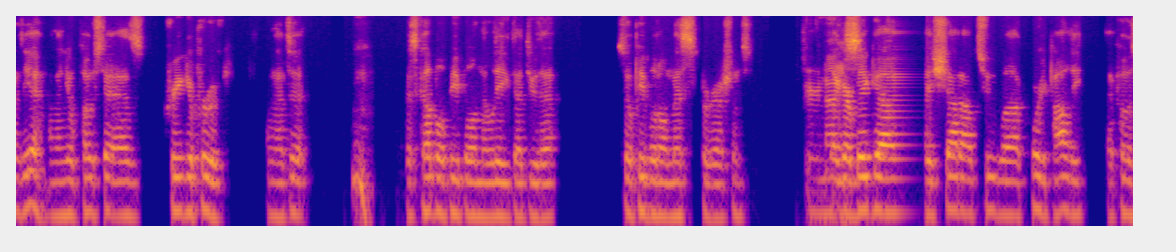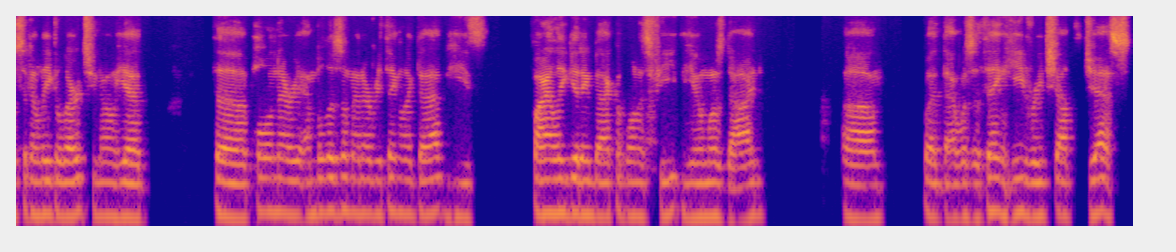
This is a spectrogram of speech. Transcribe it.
And yeah, and then you'll post it as Creeg approved, and that's it. Hmm. There's a couple of people in the league that do that, so people don't miss progressions. Very nice. Like our big guy, shout out to uh, Corey Polly. I posted in League Alerts. You know, he had the pulmonary embolism and everything like that. He's finally getting back up on his feet. He almost died. Um, but that was the thing. He reached out to Jess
